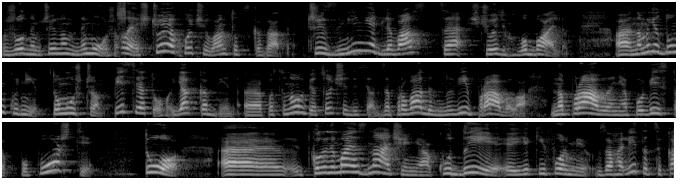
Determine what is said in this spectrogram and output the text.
жодним чином не можемо. Але що я хочу вам тут сказати? Чи змінює для вас це щось глобальне? На мою думку, ні, тому що після того, як Кабмін е, постанову 560 запровадив нові правила направлення повісток по пошті, то е, коли немає значення, куди, якій формі взагалі ТЦК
